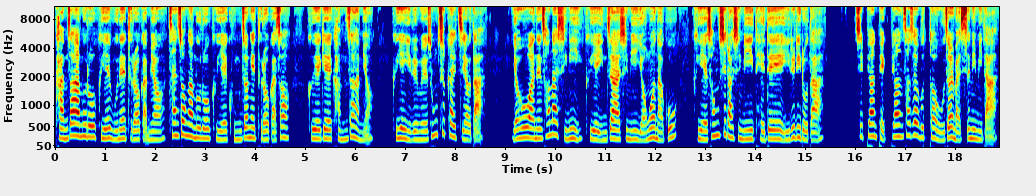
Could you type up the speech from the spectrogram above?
감사함으로 그의 문에 들어가며 찬송함으로 그의 궁정에 들어가서 그에게 감사하며 그의 이름을 송축할지어다. 여호와는 선하시니 그의 인자하심이 영원하고 그의 성실하심이 대대에 이르리로다. 시편 100편 4절부터 5절 말씀입니다.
